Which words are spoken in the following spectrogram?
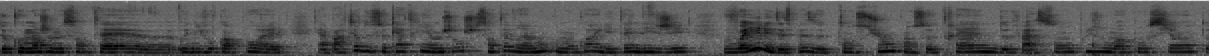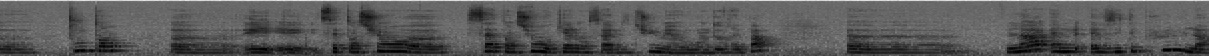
de comment je me sentais au niveau corporel. Et à partir de ce quatrième jour, je sentais vraiment que mon corps il était léger. Vous voyez les espèces de tensions qu'on se traîne de façon plus ou moins consciente euh, tout le temps. Euh, et, cette tension, euh, cette tension auquel on s'habitue mais où on ne devrait pas, là, elles, elles étaient plus là.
